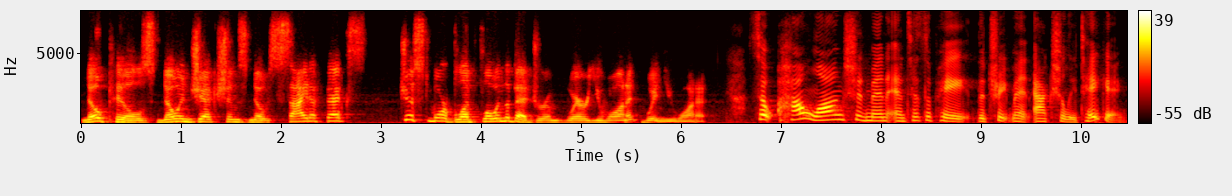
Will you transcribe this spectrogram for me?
no pills, no injections, no side effects, just more blood flow in the bedroom where you want it, when you want it. So, how long should men anticipate the treatment actually taking?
